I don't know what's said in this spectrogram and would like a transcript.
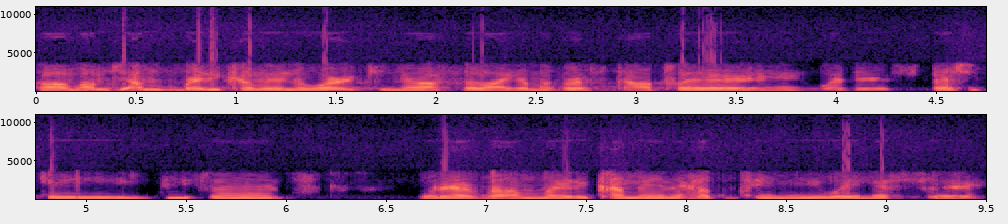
Um, I'm I'm ready coming into work. You know, I feel like I'm a versatile player, and whether it's special teams, defense, whatever, I'm ready to come in and help the team any way necessary.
